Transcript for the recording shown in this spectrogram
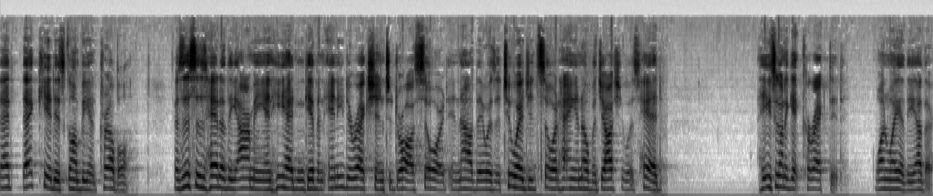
that, that kid is going to be in trouble because this is head of the army and he hadn't given any direction to draw a sword and now there was a two-edged sword hanging over joshua's head. He's going to get corrected one way or the other.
